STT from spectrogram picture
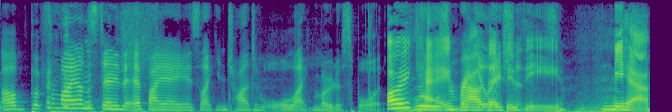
Um, but from my understanding, the FIA is like in charge of all like motorsport rules Okay, and regulations. busy. Yeah.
